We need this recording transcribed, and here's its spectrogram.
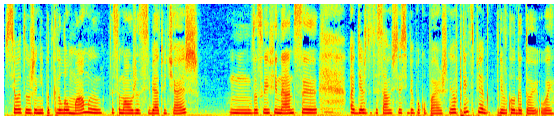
Все, ты уже не под крылом мамы, ты сама уже за себя отвечаешь, за свои финансы, одежду ты сам все себе покупаешь. Я, в принципе, я привыкла готовить, ой,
